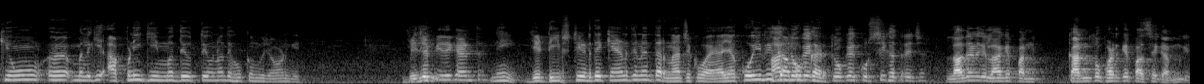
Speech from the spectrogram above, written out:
ਕਿਉਂ ਮਤਲਬ ਕਿ ਆਪਣੀ ਕੀਮਤ ਦੇ ਉੱਤੇ ਉਹਨਾਂ ਦੇ ਹੁਕਮ ਵਜਾਉਣਗੇ? ਬੀਜੇਪੀ ਦੇ ਕਹਿਣ ਤੇ? ਨਹੀਂ ਜੇ ਡੀਪ ਸਟੇਟ ਦੇ ਕਹਿਣ ਤੇ ਉਹਨੇ ਧਰਨਾ ਚੁਕਵਾਇਆ ਜਾਂ ਕੋਈ ਵੀ ਕੰਮ ਕਰ ਕਿਉਂਕਿ ਕੁਰਸੀ ਖਤਰੇ 'ਚ। ਲਾ ਦੇਣਗੇ ਲਾ ਕੇ ਕੰਨ ਤੋਂ ਫੜ ਕੇ ਪਾਸੇ ਕਰਨਗੇ।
